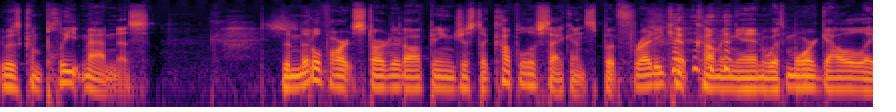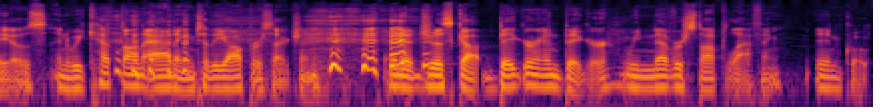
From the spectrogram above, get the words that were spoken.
It was complete madness. The middle part started off being just a couple of seconds, but Freddie kept coming in with more Galileos, and we kept on adding to the opera section, and it just got bigger and bigger. We never stopped laughing. End quote.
